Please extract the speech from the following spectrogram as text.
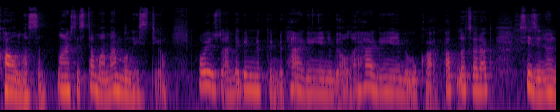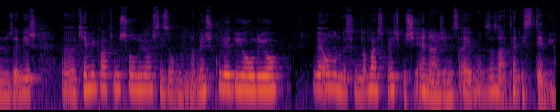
kalmasın. Narsist tamamen bunu istiyor. O yüzden de günlük günlük her gün yeni bir olay, her gün yeni bir vukuat patlatarak sizin önünüze bir e, kemik atmış oluyor. Sizi onunla meşgul ediyor oluyor. Ve onun dışında başka hiçbir şey enerjinizi ayırmanızı zaten istemiyor.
